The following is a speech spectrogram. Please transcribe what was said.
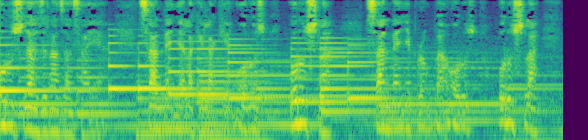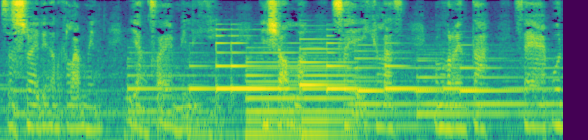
Uruslah jenazah saya. Seandainya laki-laki urus Uruslah. Seandainya perempuan urus Uruslah sesuai dengan kelamin yang saya miliki. Insya Allah saya ikhlas pemerintah saya pun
